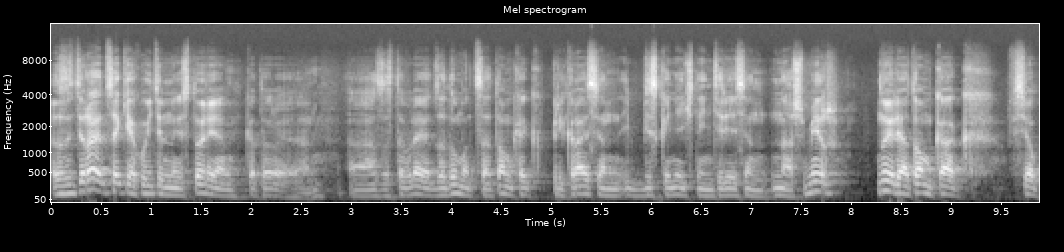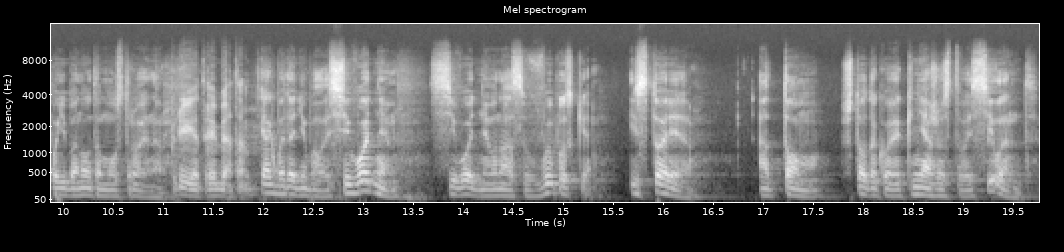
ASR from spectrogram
Затирают всякие охуительные истории, которые заставляют задуматься о том, как прекрасен и бесконечно интересен наш мир. Ну или о том, как все по-ебанутому устроено. Привет, ребята. Как бы то ни было, сегодня, сегодня у нас в выпуске история о том, что такое княжество Силенд.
